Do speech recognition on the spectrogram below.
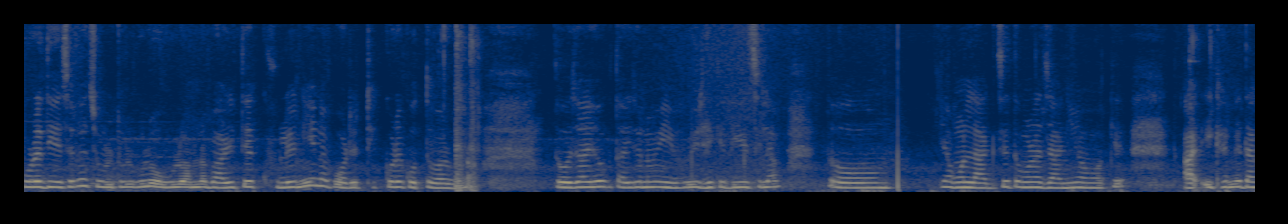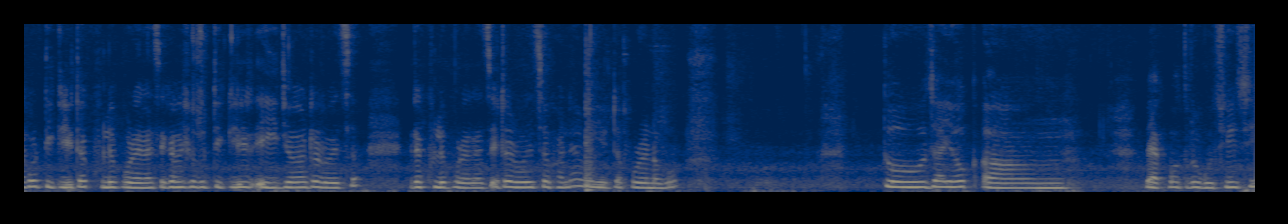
করে দিয়েছে না চুল টুলগুলো, ওগুলো আমরা বাড়িতে খুলে নিয়ে না পরে ঠিক করে করতে পারব না। তো যাই হোক, তাই জন্য আমি এইভাবেই ঢেকে দিয়েছিলাম। তো কেমন লাগছে তোমরা জানিও আমাকে। আর এখানে দেখো টিকলিটা খুলে পড়ে গেছে। এখানে শুধু টিকলির এই জায়গাটা রয়েছে, এটা খুলে পড়ে গেছে। এটা রয়েছে ওখানে, আমি এটা পরে নেব। তো যাই হোক ব্যাগপত্র গুছিয়েছি,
